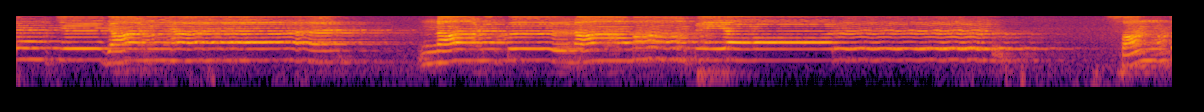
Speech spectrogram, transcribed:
ਉੱਚੇ ਹੈ ਨਾਨਕ ਨਾਮ ਪਿਆਰ। ਸੰਤ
